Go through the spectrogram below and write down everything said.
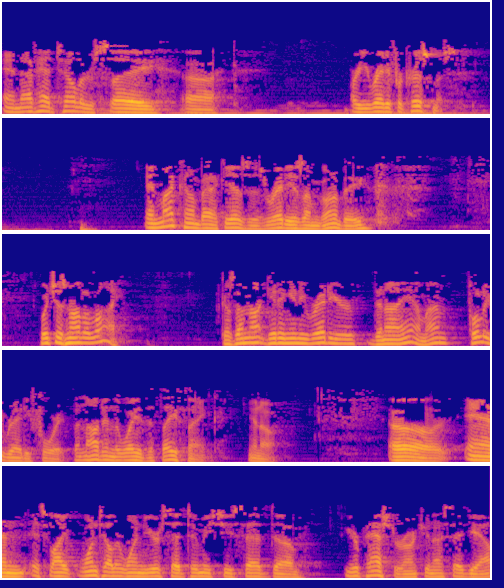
And I've had tellers say, uh, Are you ready for Christmas? And my comeback is as ready as I'm going to be, which is not a lie. Because I'm not getting any readier than I am. I'm fully ready for it, but not in the way that they think, you know. Uh, and it's like one teller one year said to me, she said, uh, You're a pastor, aren't you? And I said, Yeah.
